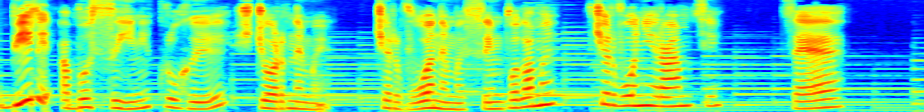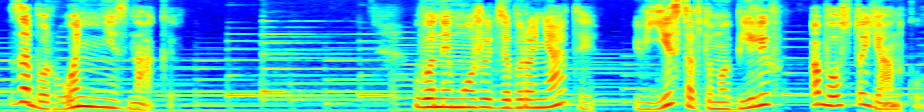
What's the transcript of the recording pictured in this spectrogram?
Білі або сині круги з чорними червоними символами в червоній рамці це заборонні знаки. Вони можуть забороняти в'їзд автомобілів або стоянку.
